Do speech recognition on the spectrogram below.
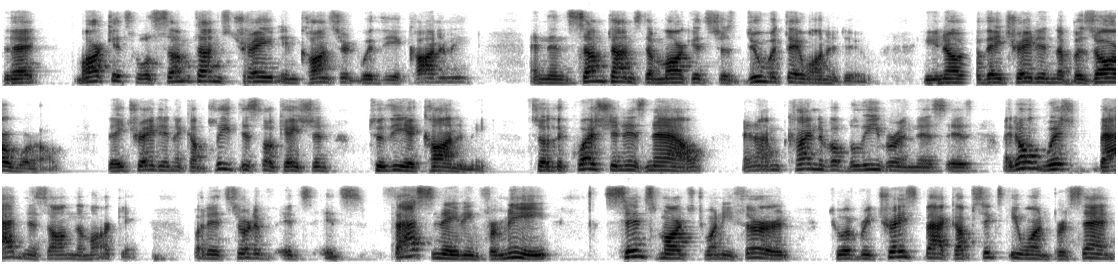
that markets will sometimes trade in concert with the economy, and then sometimes the markets just do what they want to do. You know, they trade in the bizarre world. They trade in a complete dislocation to the economy. So the question is now, and I'm kind of a believer in this, is I don't wish badness on the market, but it's sort of it's it's fascinating for me since March 23rd to have retraced back up 61%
